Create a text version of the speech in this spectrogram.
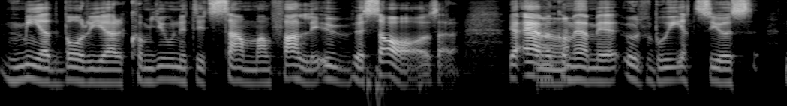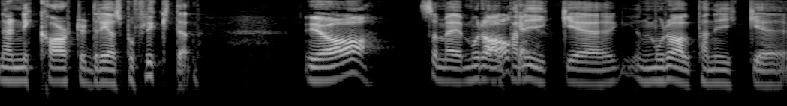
medborgarcommunityts sammanfall i USA och så här. Jag även Ja. kommit hem med Ulf Boetius när Nick Carter drevs på flykten. Ja, Som är moralpanik, eh, en moralpanik eh,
